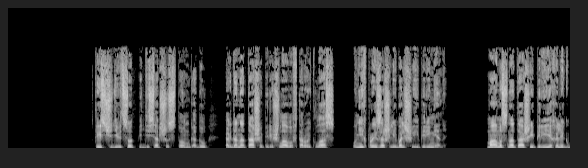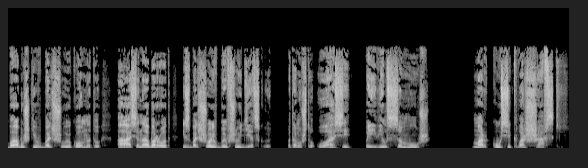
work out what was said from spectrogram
В 1956 году, когда Наташа перешла во второй класс, у них произошли большие перемены. Мама с Наташей переехали к бабушке в большую комнату, а Ася, наоборот, из большой в бывшую детскую потому что у Аси появился муж, Маркусик Варшавский.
